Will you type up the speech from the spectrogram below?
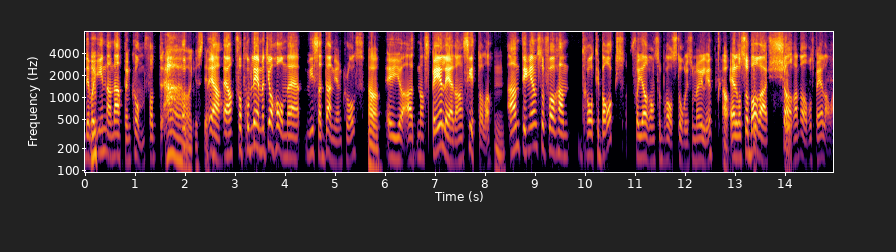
Det var Mm. innan appen kom. För att, Ah, just det. ja, ja, för problemet jag har med vissa Dungeon Crawls Ja, är ju att när spelledaren sitter där. Mm. Antingen så får han dra tillbaks för att göra en så bra story som möjligt. Ja. Eller så bara kör Jo. han över spelarna.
